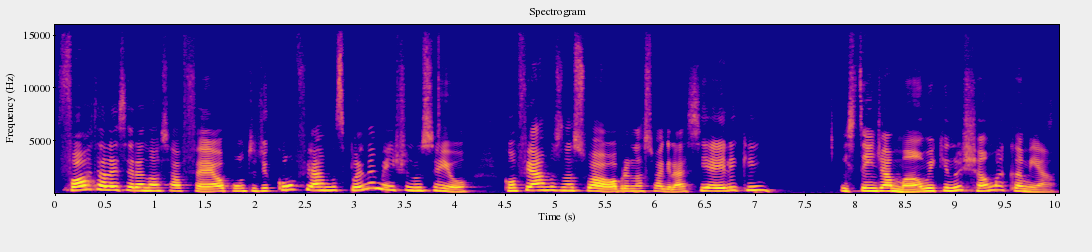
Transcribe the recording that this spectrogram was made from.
fortalecer a nossa fé ao ponto de confiarmos plenamente no Senhor, confiarmos na Sua obra, na Sua graça, e é Ele quem estende a mão e que nos chama a caminhar.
